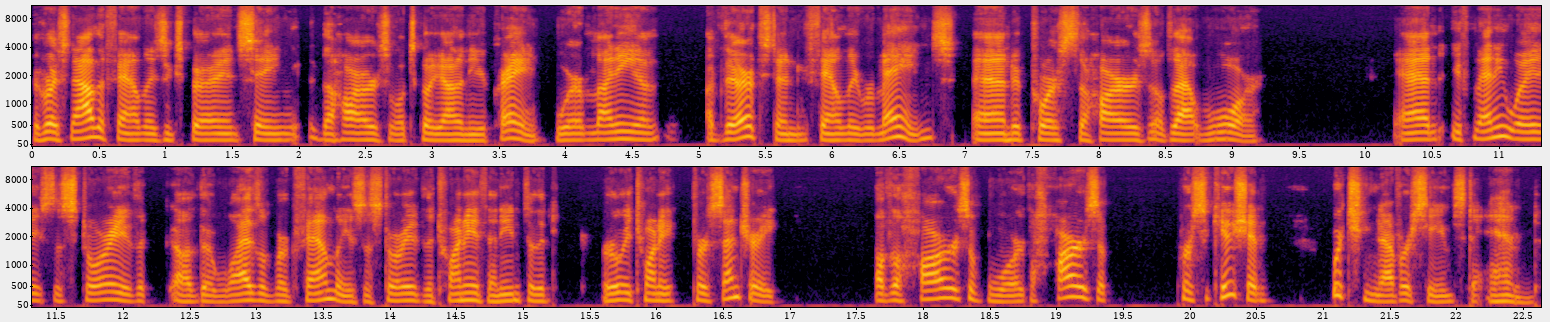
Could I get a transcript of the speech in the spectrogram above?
Of course, now the family is experiencing the horrors of what's going on in the Ukraine, where many of, of their extended family remains, and of course, the horrors of that war. And in many ways, the story of the, of the Weisselberg family is the story of the 20th and into the early 21st century of the horrors of war, the horrors of persecution, which never seems to end.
